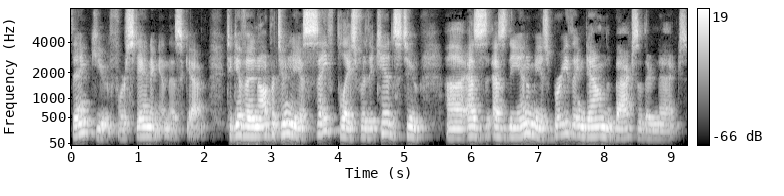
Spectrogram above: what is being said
thank you for standing in this gap, to give an opportunity, a safe place for the kids to, uh, as, as the enemy is breathing down the backs of their necks,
